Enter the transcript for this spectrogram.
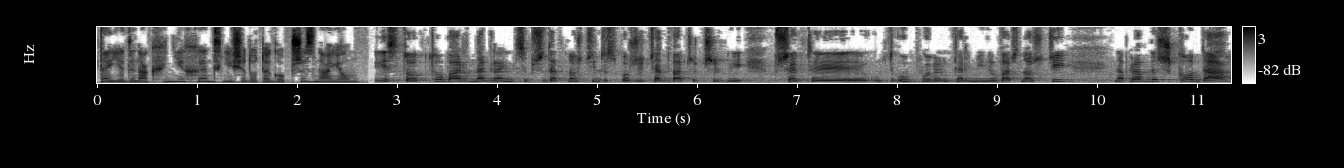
Te jednak niechętnie się do tego przyznają. Jest to towar na granicy przydatności do spożycia 2 czy 3 dni przed y, upływem terminu ważności. Naprawdę szkoda,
